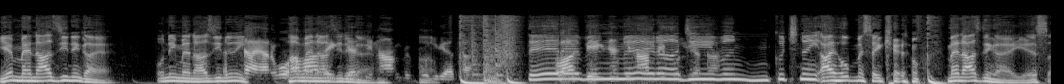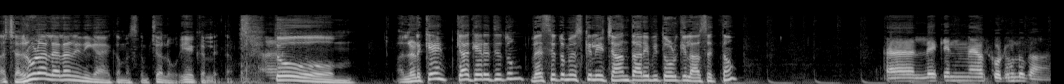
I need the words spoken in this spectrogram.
ये महनाज जी ने गाया है। ओ नहीं महनाज जी ने नहीं। अच्छा हाँ महनाज जी ने गाया है। तेरे बिन मेरा। जीवन कुछ नहीं। आई होप मैं सही कह रहा हूँ। महनाज ने गाया ये। अच्छा रूना लैला ने नहीं गाया कम से कम। चलो ये कर लेता हूँ। तो लड़के क्या कह रहे थे तुम? वैसे तो मैं उसके लिए चाँद तारे भी तोड़ के ला सकता हूँ। लेकिन मैं उसको ढूंढू कहाँ?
